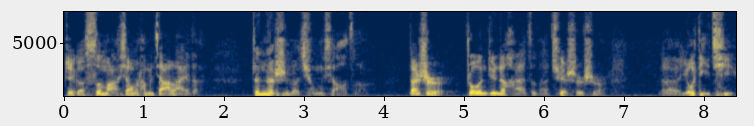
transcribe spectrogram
这个司马相如他们家来的，真的是个穷小子。但是周文君这孩子呢，确实是呃有底气，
